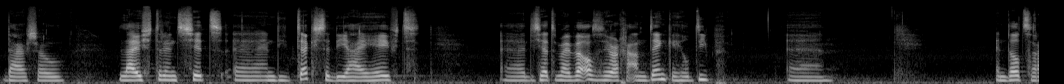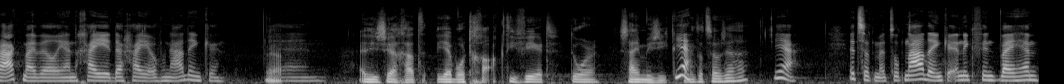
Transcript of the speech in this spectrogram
daar zo luisterend zit. en die teksten die hij heeft, die zetten mij wel altijd heel erg aan het denken, heel diep. En dat raakt mij wel, ja. En daar ga je, daar ga je over nadenken. Ja. En dus jij, gaat, jij wordt geactiveerd door zijn muziek. Ja. Kan ik dat zo zeggen? Ja, het zet me tot nadenken. En ik vind bij hem,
